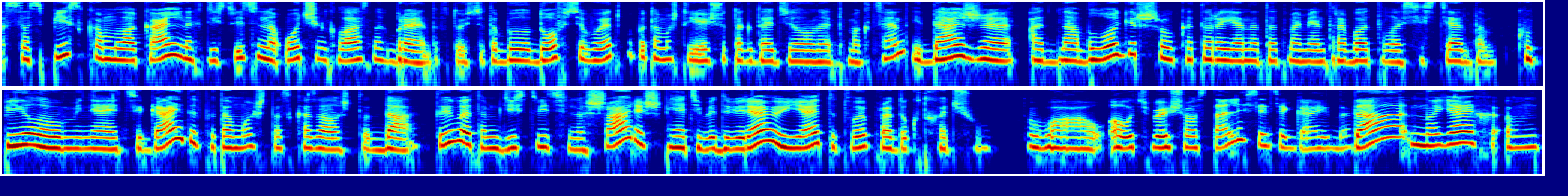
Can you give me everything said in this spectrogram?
со списком локальных, действительно очень классных брендов. То есть это было до всего этого, потому что я еще тогда делала на этом акцент. И даже одна блогерша, у которой я на тот момент работала ассистентом, купила у меня эти гайды, потому что сказала, что да, ты в этом действительно шаришь, я тебе доверяю, я это твой продукт хочу. Вау, а у тебя еще остались эти гайды? Да, но я их... Эм,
